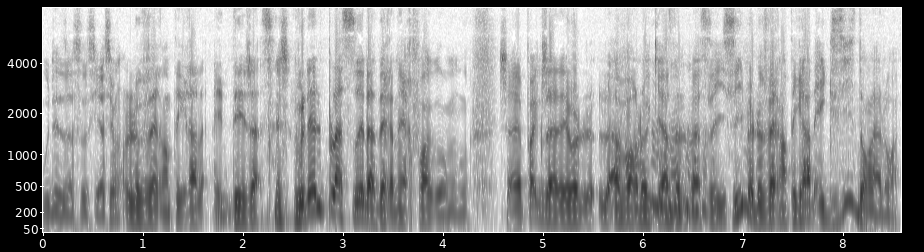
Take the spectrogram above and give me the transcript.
ou des associations. Le verre intégral est déjà. Je voulais le placer la dernière fois. Comme... Je savais pas que j'allais avoir l'occasion de le placer ici, mais le verre intégral existe dans la loi.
